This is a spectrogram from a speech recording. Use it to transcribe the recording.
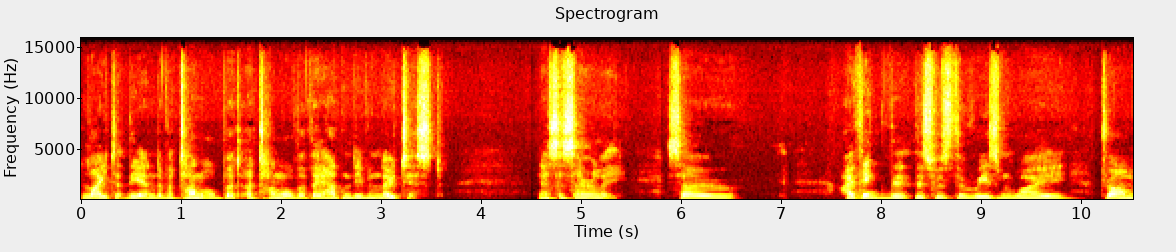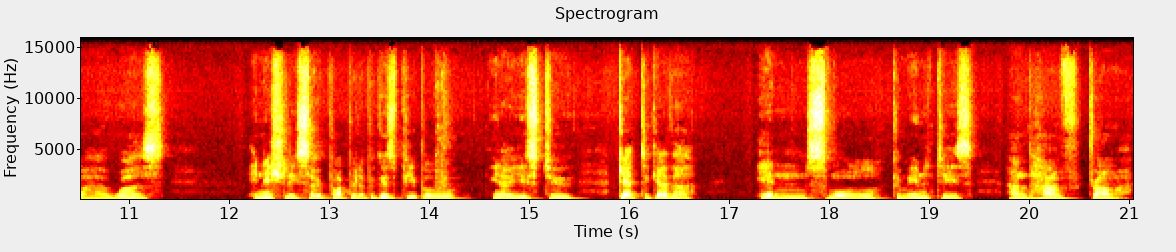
light at the end of a tunnel, but a tunnel that they hadn't even noticed necessarily. So I think that this was the reason why drama was initially so popular because people, you know, used to get together in small communities and have drama.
